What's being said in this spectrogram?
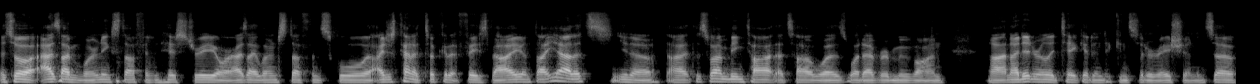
and so as I'm learning stuff in history or as I learned stuff in school, I just kind of took it at face value and thought, yeah, that's, you know, uh, that's what I'm being taught. That's how it was, whatever, move on. Uh, and I didn't really take it into consideration. And so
